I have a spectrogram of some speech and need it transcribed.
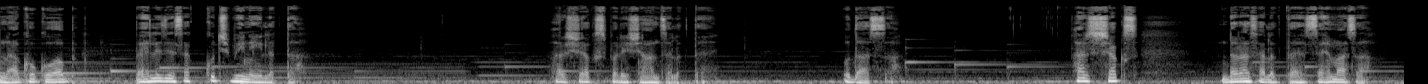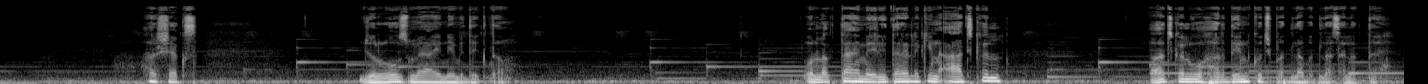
नाखों को अब पहले जैसा कुछ भी नहीं लगता। हर शख्स परेशान सा लगता है। उदास सा। हर शख्स डरा सा लगता है, सहमा सा। हर शख्स जो रोज मैं आईने में देखता हूँ। वो लगता है मेरी तरह, लेकिन आजकल आजकल वो हर दिन कुछ बदला बदला सा लगता है।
